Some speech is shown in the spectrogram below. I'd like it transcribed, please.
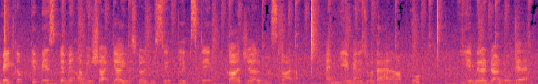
मेकअप के बेस पे मैं हमेशा क्या यूज़ करती हूँ, सिर्फ़ लिपस्टिक काजल मस्कारा एंड ये मैंने जो बताया ना आपको, ये मेरा डन हो गया है।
